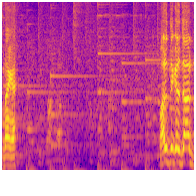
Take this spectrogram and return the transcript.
இந்தாங்க. வாழ்த்துக்கள் ஜான்.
